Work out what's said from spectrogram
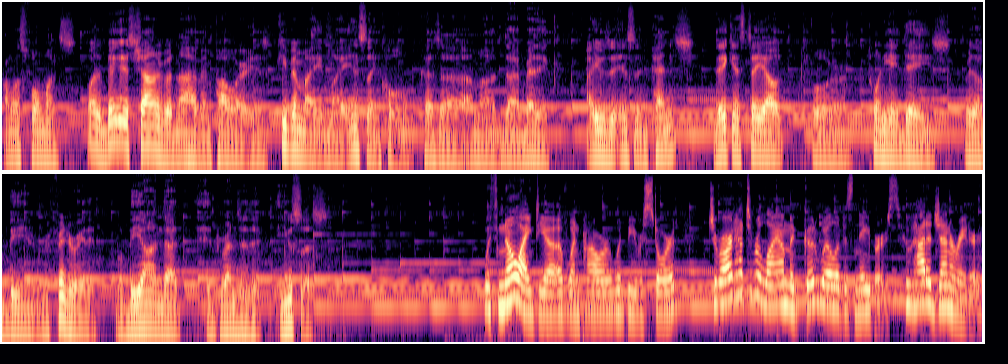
almost four months. Well, the biggest challenge with not having power is keeping my, my insulin cold because uh, I'm a diabetic. I use the insulin pens. They can stay out for 28 days without being refrigerated. But beyond that, it renders it useless. With no idea of when power would be restored, Gerard had to rely on the goodwill of his neighbors, who had a generator,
